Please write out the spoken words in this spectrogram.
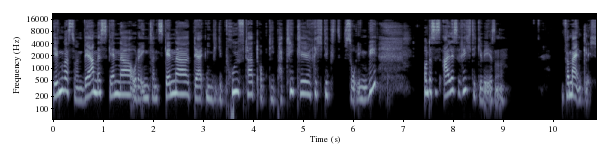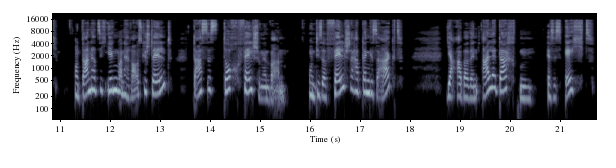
irgendwas, so ein Wärmescanner oder irgendein Scanner, der irgendwie geprüft hat, ob die Partikel richtig, so irgendwie. Und das ist alles richtig gewesen. Vermeintlich. Und dann hat sich irgendwann herausgestellt, dass es doch Fälschungen waren. Und dieser Fälscher hat dann gesagt, ja, aber wenn alle dachten, es ist echt,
